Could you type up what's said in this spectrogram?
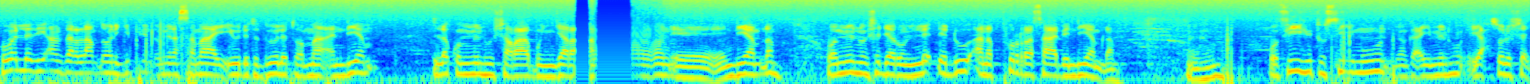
huwa alladhi anzala lamdo on jippindo min as-samaa'i iwdito duleto ma andiyam lakum minhu sharabun jara on e ndiyam dam wa minhu shajarun ledde du ana purra saabe ndiyam dam وفيه تسيمون دونك أي منه يحصل الشجر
